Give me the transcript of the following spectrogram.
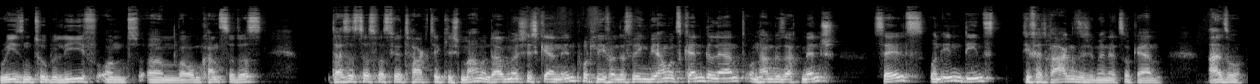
Reason to Believe und ähm, warum kannst du das? Das ist das, was wir tagtäglich machen und da möchte ich gerne Input liefern. Deswegen, wir haben uns kennengelernt und haben gesagt, Mensch, Sales und Innendienst, die vertragen sich immer nicht so gern. Also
